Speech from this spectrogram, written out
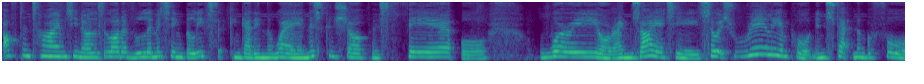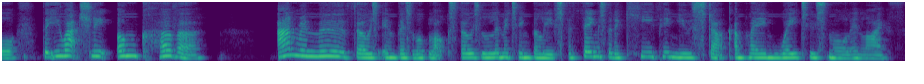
Oftentimes, you know, there's a lot of limiting beliefs that can get in the way. And this can show up as fear or worry or anxiety. So it's really important in step number four that you actually uncover and remove those invisible blocks, those limiting beliefs, the things that are keeping you stuck and playing way too small in life.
